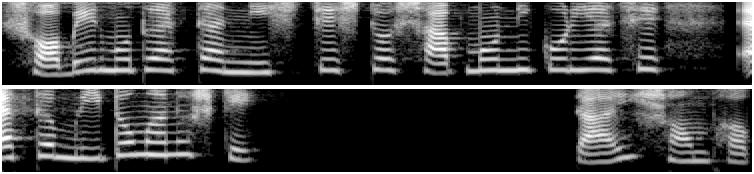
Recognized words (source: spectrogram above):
সবের মতো একটা নিশ্চেষ্ট সাপমন্নি করিয়াছে একটা মৃত মানুষকে? তাই সম্ভব।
